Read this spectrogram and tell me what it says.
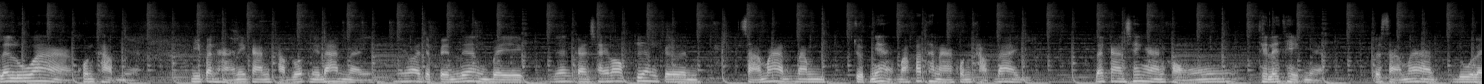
และรู้ว่าคนขับเนี่ยมีปัญหาในการขับรถในด้านไหนไม่ว่าจะเป็นเรื่องเบรกเรื่องการใช้รอบเครื่องเกิน สามารถนำ จุดเนี้ยมาพัฒนาคนขับได้อีกและการใช้งานของเทเลเทคเนี่ยจะสามารถดูแล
